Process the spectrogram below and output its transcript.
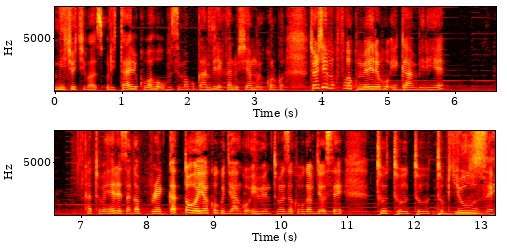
Nicyo kibazo. Uri tayari kubaho ubuzima bugambiriye kandi ushyira mu bikorwa. Turacyarimo kuvuga ku mibereho igambiriye katubehereza agabureke gatoya ko kugira ngo ibintu tumaze kuvuga byose tu- tu- tu- tubyuze.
